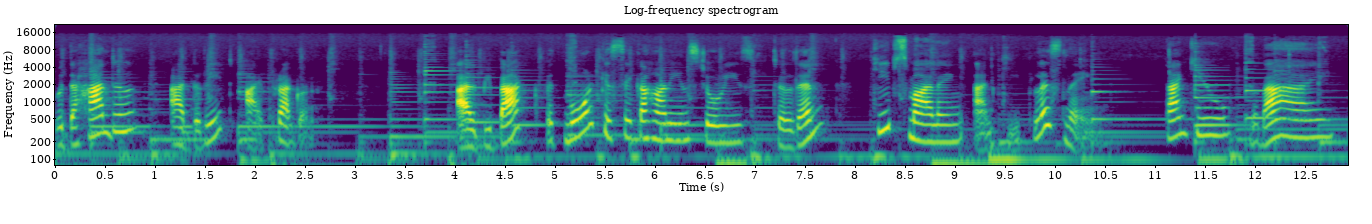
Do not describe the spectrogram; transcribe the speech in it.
with the handle at the rate ipragun. I'll be back with more kisse kahani and stories. Till then, keep smiling and keep listening. Thank you. Bye bye.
